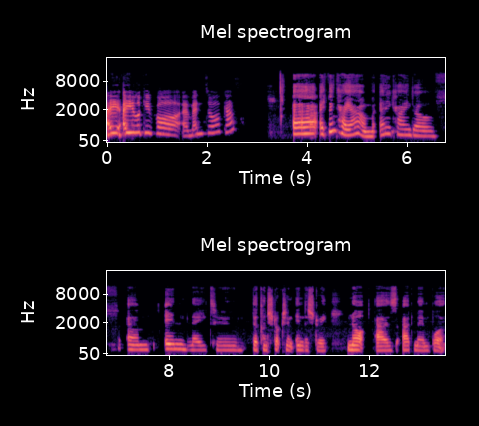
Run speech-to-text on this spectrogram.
Are you, are you looking for a mentor, Kaz? Uh, I think I am. Any kind of um, inlay to the construction industry, not as admin, but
